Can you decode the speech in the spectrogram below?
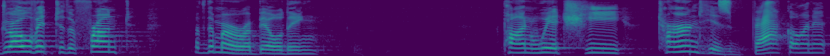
drove it to the front of the Murrah building, upon which he turned his back on it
